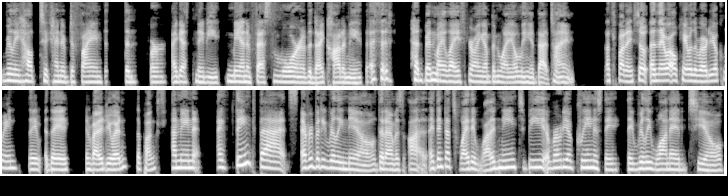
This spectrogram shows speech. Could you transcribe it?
really helped to kind of define the, the or I guess maybe manifest more of the dichotomy that had been my life growing up in Wyoming at that time. That's funny. So and they were okay with the rodeo queen? They they invited you in, the punks? I mean, I think that everybody really knew that I was. Uh, I think that's why they wanted me to be a rodeo queen, is they they really wanted to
